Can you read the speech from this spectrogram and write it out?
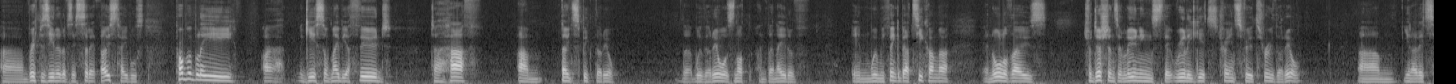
um, representatives that sit at those tables, probably uh, a guess of maybe a third to half um, don't speak the reo. The, where the reo is not the native. And when we think about tikanga and all of those traditions and learnings that really gets transferred through the reo, um, you know, that's,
